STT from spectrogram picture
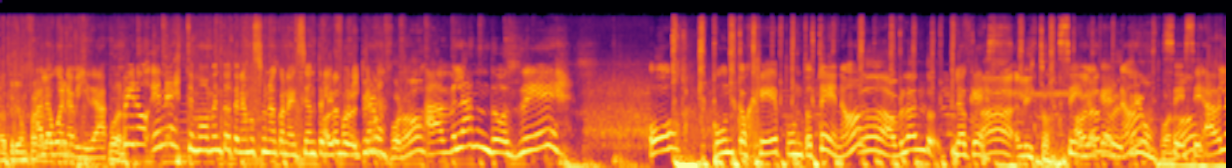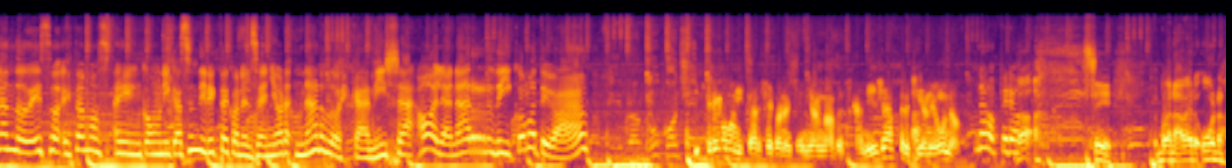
A triunfar A la la buena tele. vida. Bueno. Pero en este momento tenemos una conexión Hablando de telefónica. triunfo, ¿no? Hablando de O.G.T, ¿no? Ah, hablando. Lo que es. Ah, listo. Sí, hablando lo que es, de ¿no? triunfo, ¿no? Sí, sí. Hablando de eso, estamos en comunicación directa con el señor Nardo Escanilla. Hola, Nardi, ¿cómo te va? Quiere comunicarse con el señor Nardo Escanilla, presione uno. No, pero, No, sí. Bueno, a ver, uno.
